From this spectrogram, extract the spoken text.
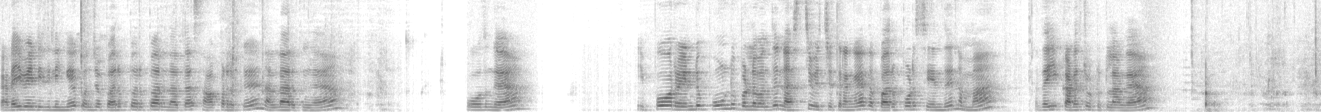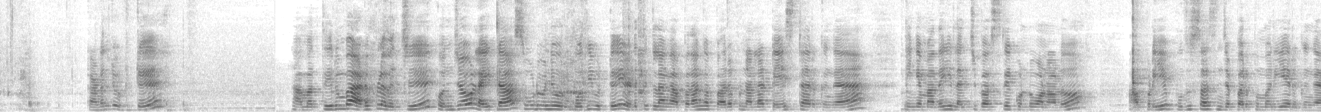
கடை வேண்டியது இல்லைங்க. கொஞ்சம் பருப்பு பருப்பாக இருந்தால் தான் சாப்பிட்றதுக்கு நல்லா இருக்குங்க. போதுங்க. இப்போது ரெண்டு பூண்டு பல்லை வந்து நசிச்சு வச்சுக்கிறேங்க. இந்த பருப்போடு சேர்ந்து நம்ம அதையும் கடைஞ்சி விட்டுக்கலாங்க. கடைஞ்சி விட்டுட்டு நம்ம திரும்ப அடுப்பில் வச்சு கொஞ்சம் லைட்டாக சூடு பண்ணி ஒரு கொதி விட்டு எடுத்துக்கலாங்க. அப்போ தாங்க பருப்பு நல்லா டேஸ்ட்டாக இருக்குங்க. நீங்கள் மதியம் லஞ்ச் பாக்ஸ்க்கே கொண்டு போனாலும் அப்படியே புதுசாக செஞ்ச பருப்பு மாதிரியே இருக்குங்க.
